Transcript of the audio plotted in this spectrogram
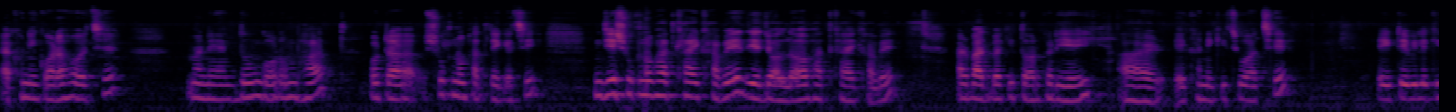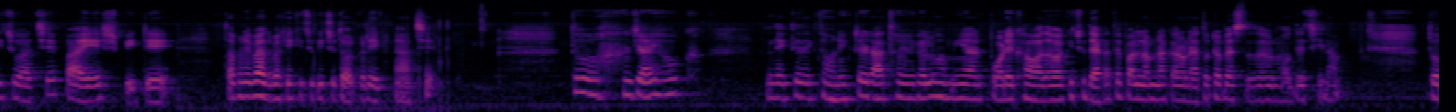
এখনই করা হয়েছে। মানে একদম গরম ভাত ওটা শুকনো ভাত রেখেছি। যে শুকনো ভাত খায় খাবে যে জল দেওয়া ভাত খায় খাবে। আর বাদ বাকি তরকারি এই। আর এখানে কিছু আছে। এই টেবিলে কিছু আছে পায়েস পিঠে। তারপরে বাদ বাকি কিছু কিছু তরকারি এখানে আছে। তো যাই হোক দেখতে দেখতে অনেকটাই রাত হয়ে গেল। আমি আর পরে খাওয়া দাওয়া কিছু দেখাতে পারলাম না, কারণ এতটা ব্যস্ততার মধ্যে ছিলাম। তো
